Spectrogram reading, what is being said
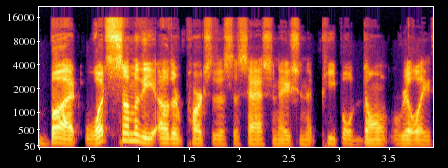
But what's some of the other parts of this assassination that people don't really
